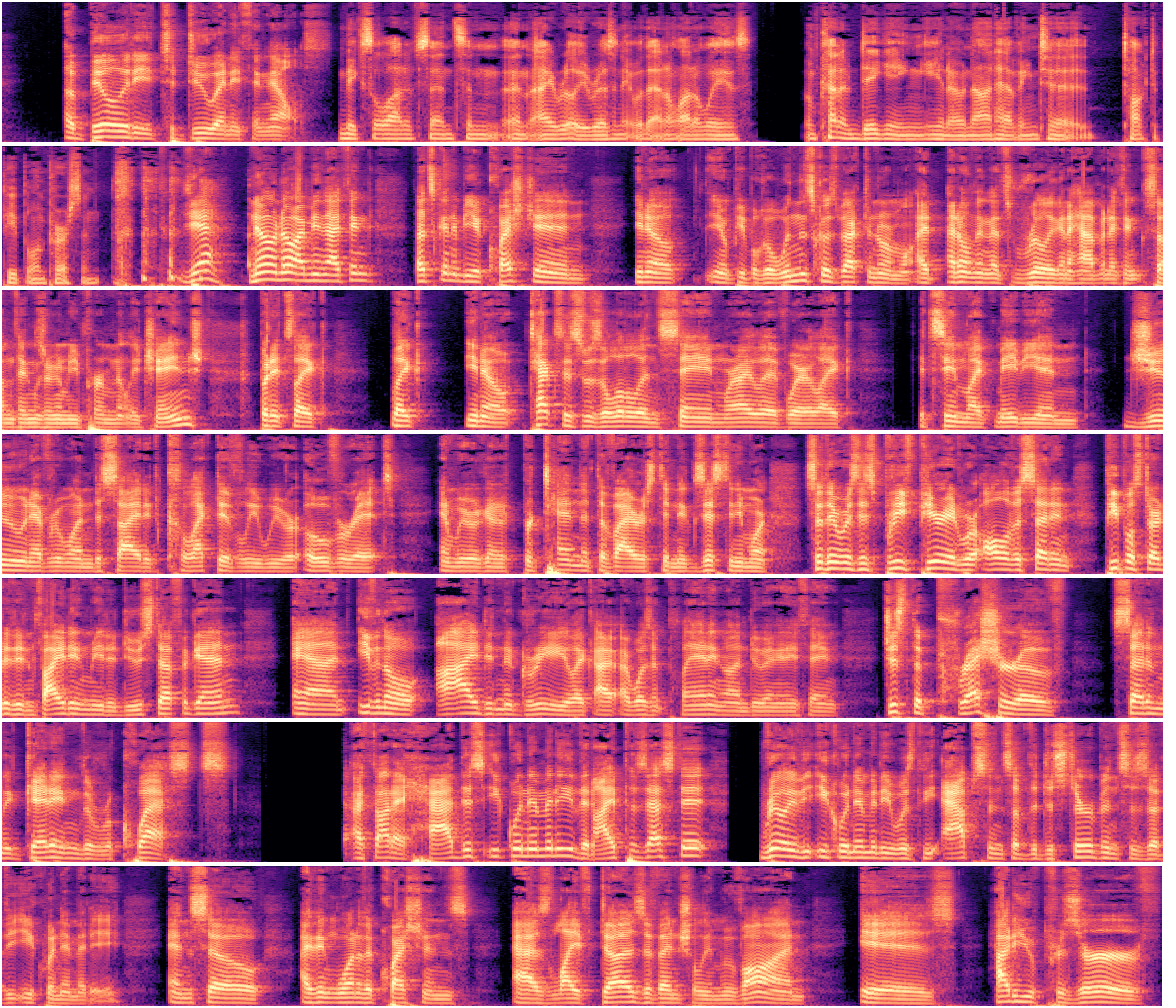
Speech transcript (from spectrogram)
ability to do anything else. Makes a lot of sense, and and I really resonate with that in a lot of ways. I'm kind of digging, you know, not having to talk to people in person. yeah, no, no. I mean, I think that's going to be a question. You know, you know, people go when this goes back to normal. I, I don't think that's really going to happen. I think some things are going to be permanently changed. But it's like, like you know, Texas was a little insane where I live, where like it seemed like maybe in June everyone decided collectively we were over it and we were going to pretend that the virus didn't exist anymore. So there was this brief period where all of a sudden people started inviting me to do stuff again. And even though I didn't agree, like I, I wasn't planning on doing anything, just the pressure of suddenly getting the requests. I thought I had this equanimity, that I possessed it. Really, the equanimity was the absence of the disturbances of the equanimity. And so I think one of the questions as life does eventually move on is how do you preserve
